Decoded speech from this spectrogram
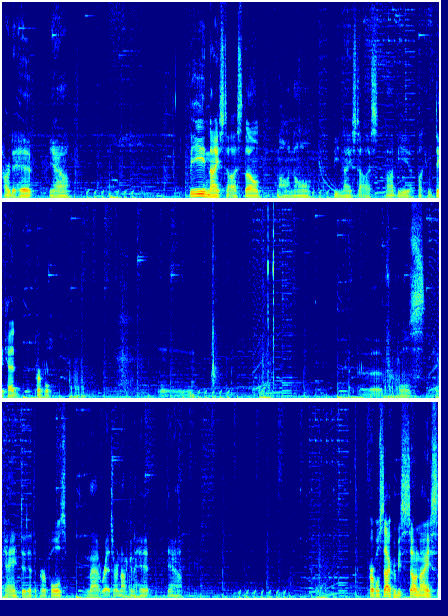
Hard to hit. Yeah. Be nice to us, though. Oh, no. Be nice to us. Not be a fucking dickhead. Purple. Uh, purples. Okay, did hit the purples. That reds are not to hit. Yeah. Purple stack would be so nice.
